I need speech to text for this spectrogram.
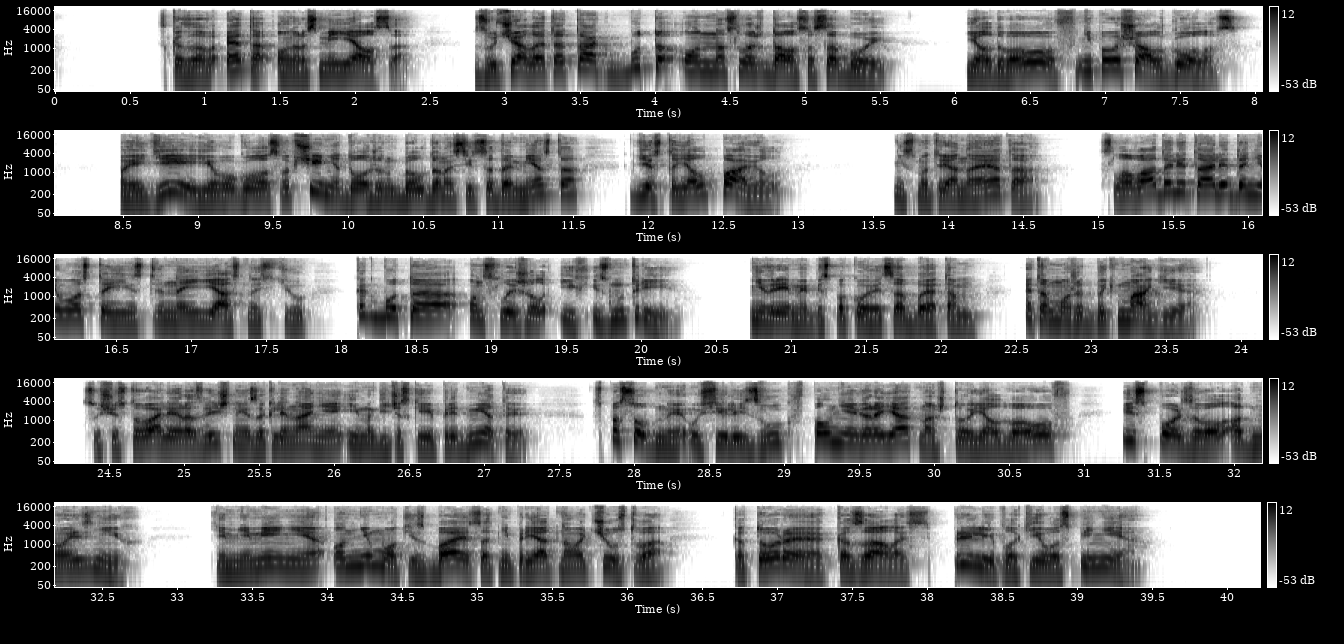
Сказав это, он рассмеялся. Звучало это так, будто он наслаждался собой. Ялдваов не повышал голос. По идее, его голос вообще не должен был доноситься до места, где стоял Павел. Несмотря на это, слова долетали до него с таинственной ясностью, как будто он слышал их изнутри. Не время беспокоиться об этом. Это может быть магия. Существовали различные заклинания и магические предметы, способные усилить звук. Вполне вероятно, что Ялдваов использовал одно из них. Тем не менее, он не мог избавиться от неприятного чувства, которое, казалось, прилипло к его спине.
